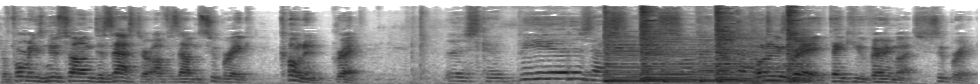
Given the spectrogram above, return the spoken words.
performing his new song Disaster off his album Superache, Conan Gray. This could be a disaster. Conan Gray, thank you very much. Superache.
